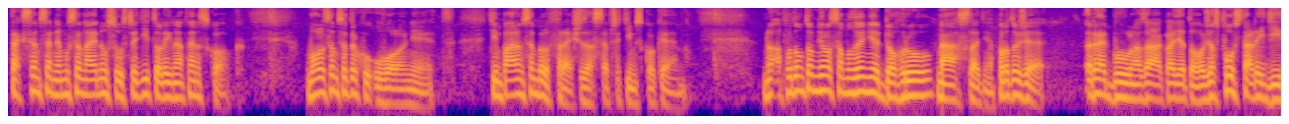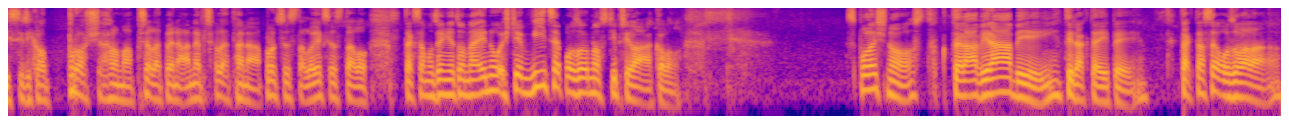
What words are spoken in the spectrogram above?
tak jsem se nemusel najednou soustředit tolik na ten skok. Mohl jsem se trochu uvolnit. Tím pádem jsem byl fresh zase před tím skokem. No a potom to mělo samozřejmě dohru následně, protože Red Bull na základě toho, že spousta lidí si říkalo, proč helma přelepená, nepřelepená, proč se stalo, jak se stalo, tak samozřejmě to najednou ještě více pozornosti přilákalo. Společnost, která vyrábí ty duct tapy, tak ta se ozvala.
